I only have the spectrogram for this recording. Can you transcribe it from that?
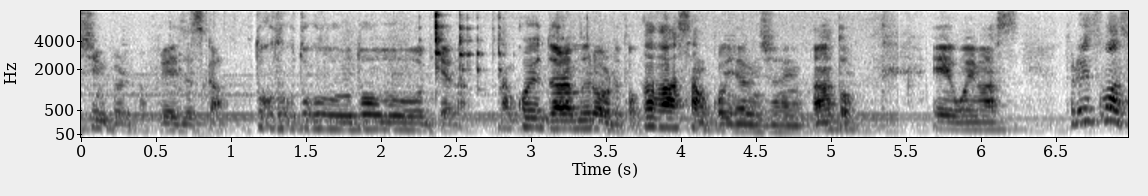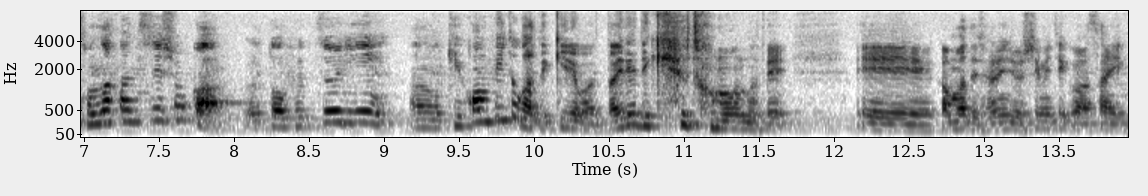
シンプルなフレーズですか、ドコドコドコドコドコみたいな、こういうドラムロールとかが参考になるんじゃないのかなと思います。とりあえずまあそんな感じでしょうか。と普通にあの基本 P とかできれば大体できると思うので、えー、頑張ってチャレンジをしてみてください。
